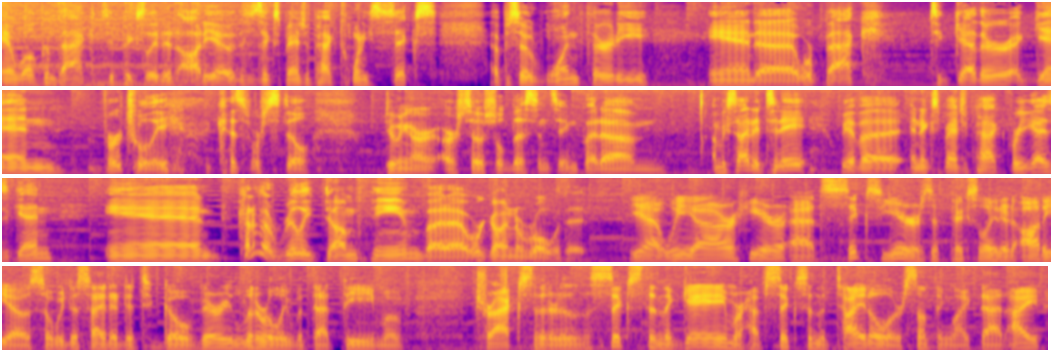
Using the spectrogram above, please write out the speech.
And welcome back to Pixelated Audio. This is expansion pack 26, episode 130, and uh, we're back together again virtually because we're still doing our, our social distancing. But um, I'm excited. Today, we have a, an expansion pack for you guys again, and kind of a really dumb theme, but uh, we're going to roll with it. Yeah, we are here at six years of pixelated audio, so we decided to go very literally with that theme of tracks that are the sixth in the game or have six in the title or something like that. I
